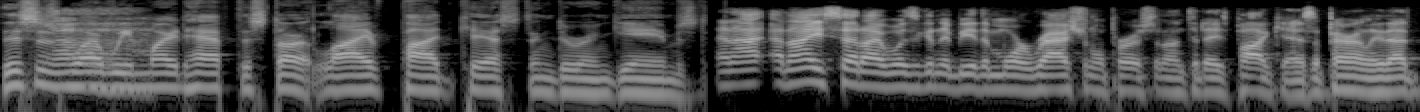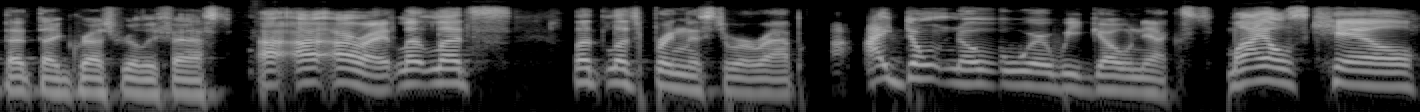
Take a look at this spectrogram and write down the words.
This is why we might have to start live podcasting during games. And I and I said I was going to be the more rational person on today's podcast. Apparently, that that digressed really fast. all right, let let's let let's bring this to a wrap. I don't know where we go next. Myles Cale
